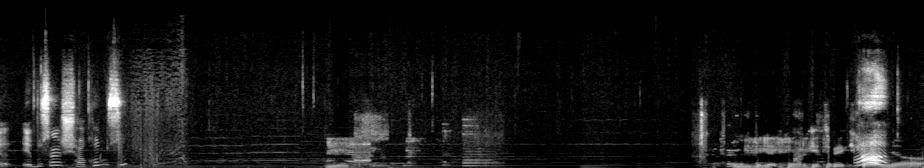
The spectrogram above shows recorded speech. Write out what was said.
E, Ebu sen şaka mısın? Yok. Ben Black Market'i bekliyorum ya.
